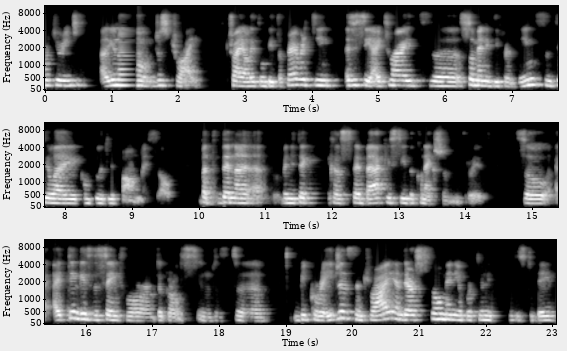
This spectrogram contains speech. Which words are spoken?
what you're interested, uh, you know, just try. Try a little bit of everything. As you see, I tried uh, so many different things until I completely found myself. But then, uh, when you take a step back, you see the connection through it. So I think it's the same for the girls. You know, just uh, be courageous and try. And there are so many opportunities today.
